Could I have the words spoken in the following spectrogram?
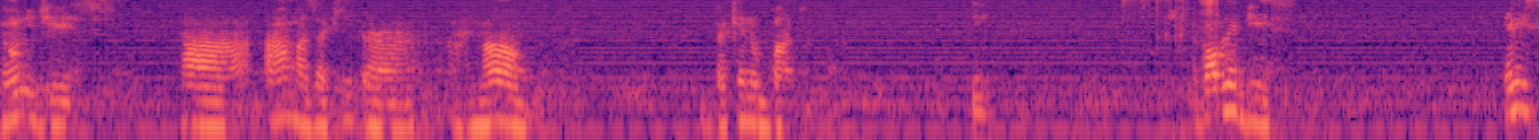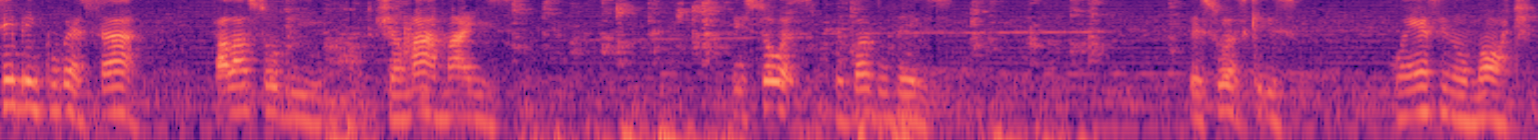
Onde diz há armas aqui para armar um pequeno bando. Sim. Goblin diz. Eles sempre em conversar, falar sobre chamar mais pessoas do bando deles. Pessoas que eles conhecem no norte.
